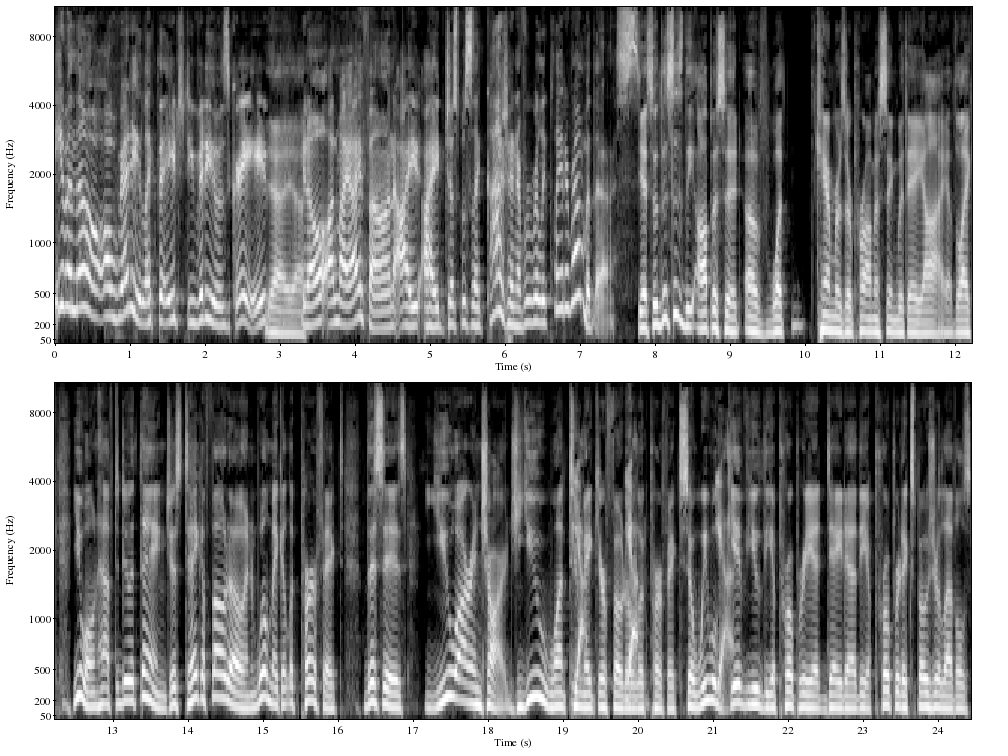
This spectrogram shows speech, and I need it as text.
even though already like the HD video is great. Yeah, yeah. You know, on my iPhone, I I just was like, gosh, I never really played around with this. Yeah, so this is the opposite of what cameras are promising with AI of like you won't have to do a thing, just take a photo and we'll make it look perfect. This is you are in charge. You want to Yeah. make your photo Yeah. look perfect. So we will Yeah. give you the appropriate data, the appropriate exposure levels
